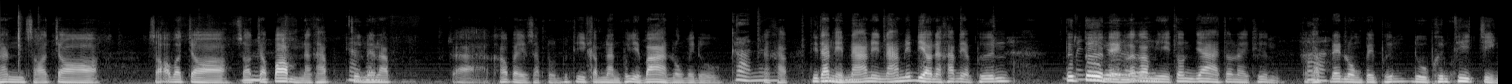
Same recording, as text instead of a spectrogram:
ท่านสจสอบจสจป้อมนะครับค่ะซึ่งได้รับอ่า เข้าไปสนับสนุนพื้นที่กำนันผู้ใหญ่บ้านลงไปดูค่ะนั่นนะครับ ที่ท่านเห็นน้ำนี่น้ำนิดเดียวนะครับเนี่ยพื้นตื้นๆเองแล้วก็มีต้นหญ้าต้นอะไรขึ้นนะครับค่ะได้ลงไปพื้นดูพื้นที่จริง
